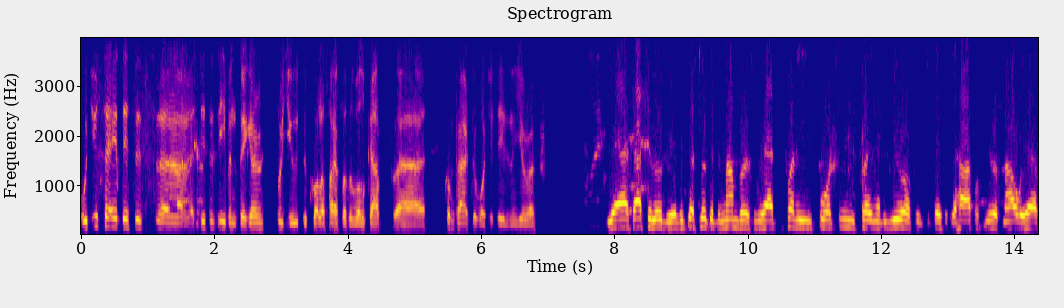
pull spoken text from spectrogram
would you say this is uh, this is even bigger for you to qualify for the World Cup uh, compared to what you did in the Euros? Yes, absolutely. If we just look at the numbers, we had 24 teams playing at the Euros, which is basically half of Europe. Now we have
